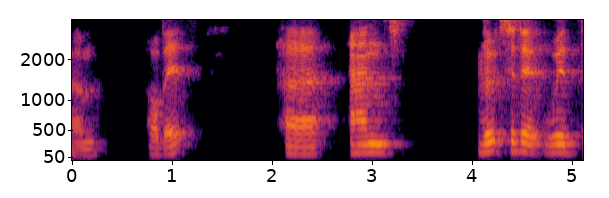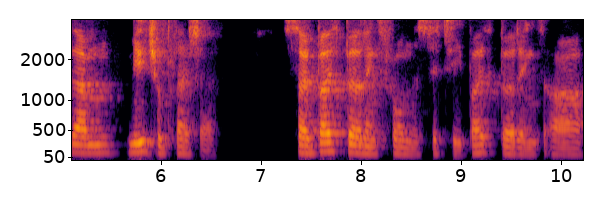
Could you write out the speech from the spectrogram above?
um, of it uh, and looks at it with um, mutual pleasure. So both buildings form the city, both buildings are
